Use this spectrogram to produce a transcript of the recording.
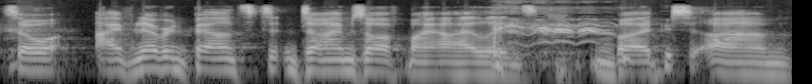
so I've never bounced dimes off my eyelids, but. Um,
